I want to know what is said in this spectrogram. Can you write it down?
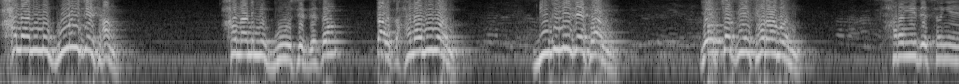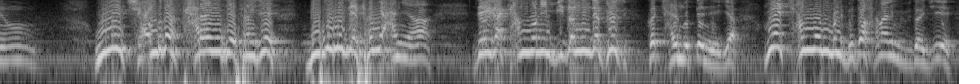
하나님은 무엇의 대상? 하나님은 무엇의 대상? 따라서 하나님은 믿음의 대상. 옆접의 사람은 사랑의 대상이에요. 우리는 전부 다 사랑의 대상이지 믿음의 대상이 아니야. 내가 장로님 믿었는데 그래서 그거 잘못된 얘기야. 왜 장로님을 믿어? 하나님을 믿어야지.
